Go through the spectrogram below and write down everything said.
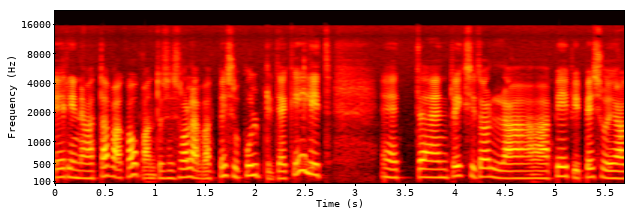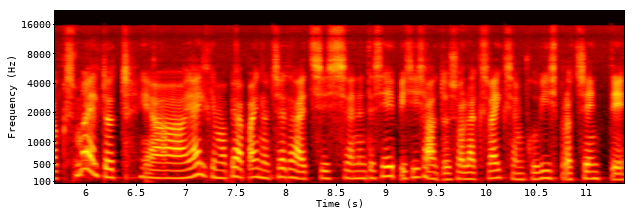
erinevad tavakaubanduses olevad pesupulbrid ja keelid, et need võiksid olla beebipesu jaoks mõeldud ja jälgima peab ainult seda, et siis nende seebisisaldus oleks väiksem kui viis protsenti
